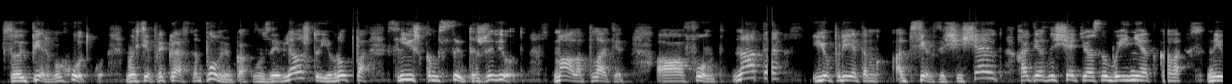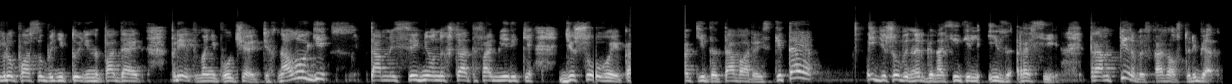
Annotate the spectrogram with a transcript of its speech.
в свою первую ходку. Мы все прекрасно помним, как он заявлял, что Европа слишком сыто живет. Мало платит э, фонд НАТО, ее при этом от всех защищают, хотя защищать ее особо и не от кого. На Европу особо никто не нападает. При этом они получают технологии, там из Соединенных Штатов Америки, дешевые какие-то товары из Китая и дешевые энергоносители из России. Трамп первый сказал, что, ребят,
